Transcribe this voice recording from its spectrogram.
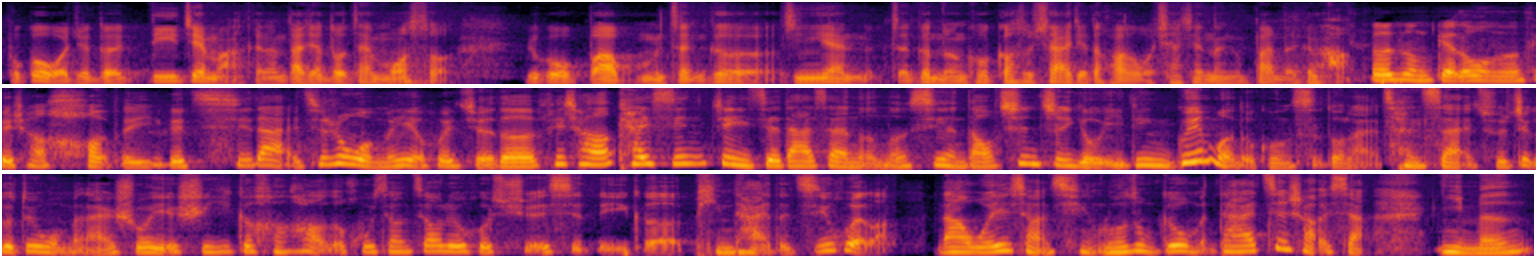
不过我觉得第一届嘛，可能大家都在摸索。如果把我们整个经验、整个轮廓告诉下一届的话，我相信能办得更好。罗总给了我们非常好的一个期待，其实我们也会觉得非常开心。这一届大赛呢，能吸引到甚至有一定规模的公司都来参赛，其实这个对我们来说也是一个很好的互相交流和学习的一个平台的机会了。那我也想请罗总给我们大家介绍一下，你们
